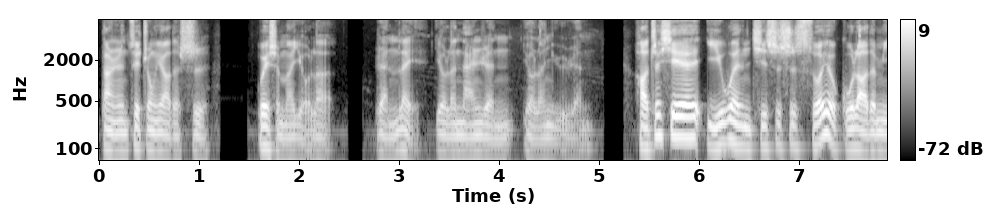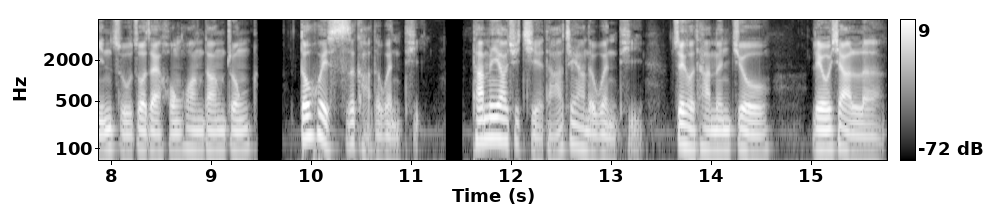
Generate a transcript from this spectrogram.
当然，最重要的是，为什么有了？人类有了男人，有了女人。好，这些疑问其实是所有古老的民族坐在洪荒当中都会思考的问题。他们要去解答这样的问题，最后他们就留下了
